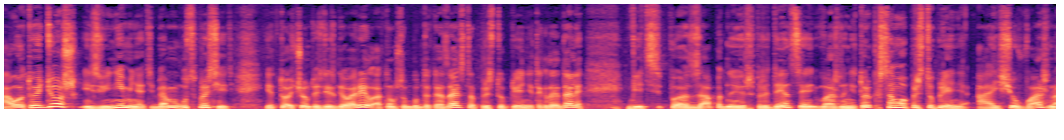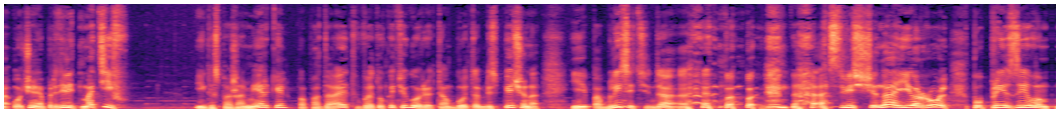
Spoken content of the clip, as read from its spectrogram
А вот уйдешь, извини меня, тебя могут спросить. И то, о чем ты здесь говорил, о том, что будут доказательства преступления и так далее. Ведь по западной юриспруденции важно не только само преступление, а еще важно очень определить мотив – и госпожа Меркель попадает в эту категорию. Там будет обеспечена ей publicity, да, освещена ее роль по призывам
